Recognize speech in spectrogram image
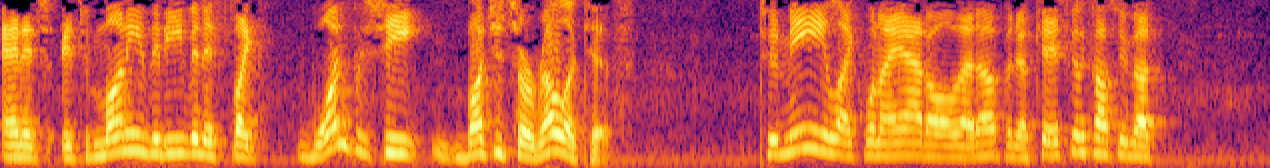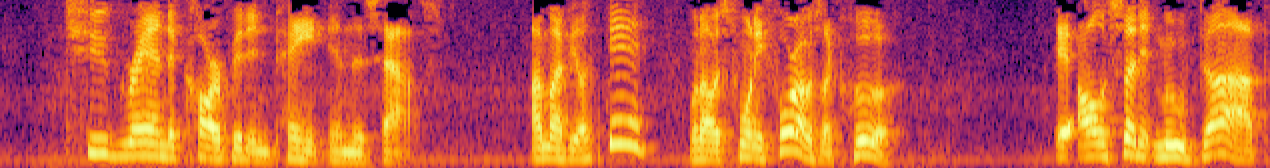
And it's it's money that even if like one budgets are relative. To me, like when I add all that up and okay, it's to cost me about two grand a carpet and paint in this house. I might be like, eh. When I was 24, I was like, huh. It, all of a sudden, it moved up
